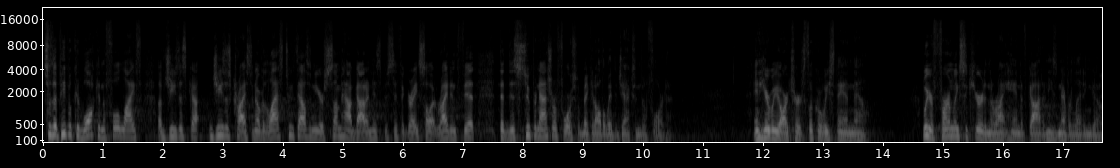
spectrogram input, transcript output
so that people could walk in the full life of Jesus, God, Jesus Christ. And over the last 2,000 years, somehow God, in His specific grace, saw it right and fit that this supernatural force would make it all the way to Jacksonville, Florida. And here we are, church. Look where we stand now. We are firmly secured in the right hand of God, and He's never letting go.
